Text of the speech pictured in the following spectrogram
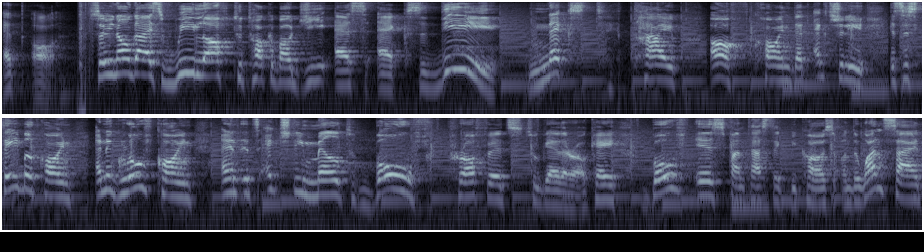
at all. So you know guys, we love to talk about GSX, the next type of coin that actually is a stable coin and a growth coin and it's actually melt both profits together, okay? Both is fantastic because on the one side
